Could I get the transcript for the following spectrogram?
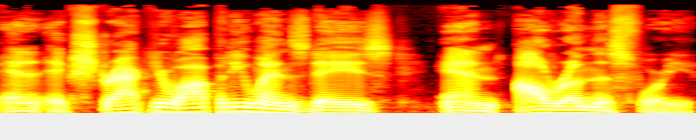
and extract your Wapiti Wednesdays and I'll run this for you.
